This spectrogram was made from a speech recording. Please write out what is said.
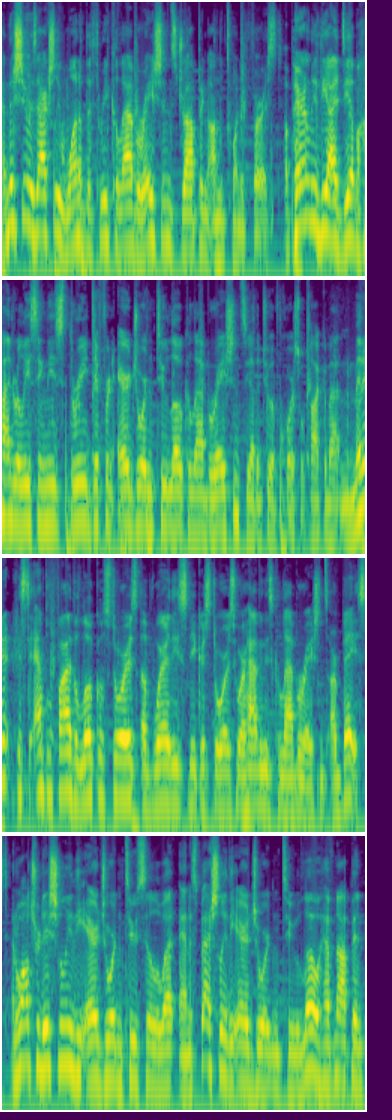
and this shoe is actually one of the three collaborations dropping on the 21st. Apparently, the idea behind releasing these three different Air Jordan 2 low collaborations, the other two, of course, we'll talk about in a minute, is to amplify the local stories of where these sneaker stores who are having these collaborations are based. And while traditionally the Air Jordan 2 silhouette and especially the Air Jordan 2 low have not been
